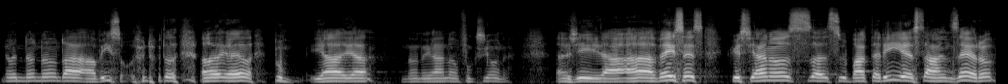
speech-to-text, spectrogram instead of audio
no, no, no da aviso, uh, pum, ya, ya, no, ya no funciona. Allí, a veces cristianos, uh, su batería está en cero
